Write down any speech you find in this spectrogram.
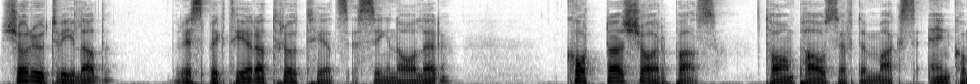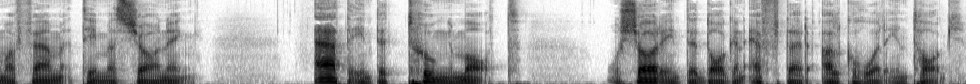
Kör utvilad. Respektera trötthetssignaler. Korta körpass. Ta en paus efter max 1,5 timmes körning. Ät inte tung mat och kör inte dagen efter alkoholintag.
